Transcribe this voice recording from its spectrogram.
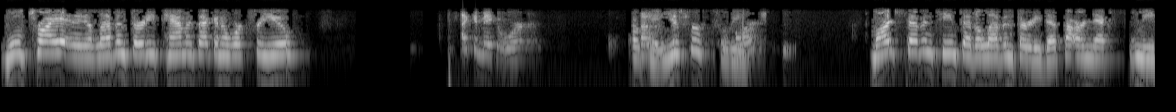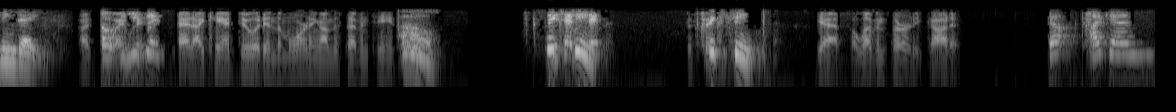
we'll try it at 11:30. Pam, is that going to work for you? I can make it work. Okay, Um, you for free. March? March 17th at 11:30. That's our next meeting date. Uh, Oh, wait, did you wait, say- Ed, I can't do it in the morning on the 17th. Oh. You 16th. six- The 16th, 16th. yes, 11:30, got it. Yeah, I can.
